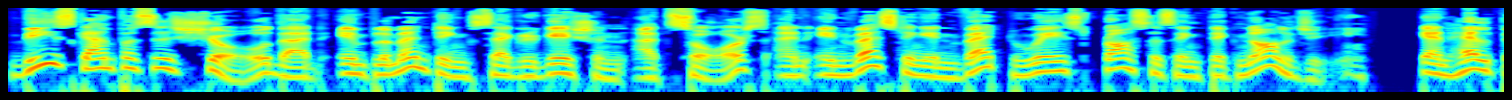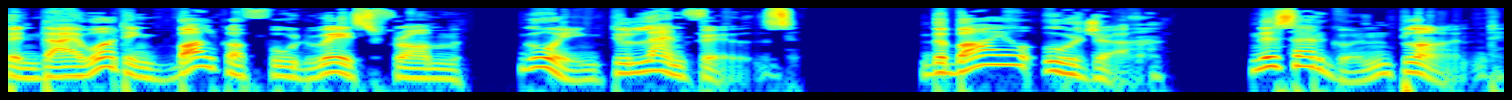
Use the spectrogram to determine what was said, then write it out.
These campuses show that implementing segregation at source and investing in wet waste processing technology can help in diverting bulk of food waste from going to landfills. The Bio Urja, Nisargun plant,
